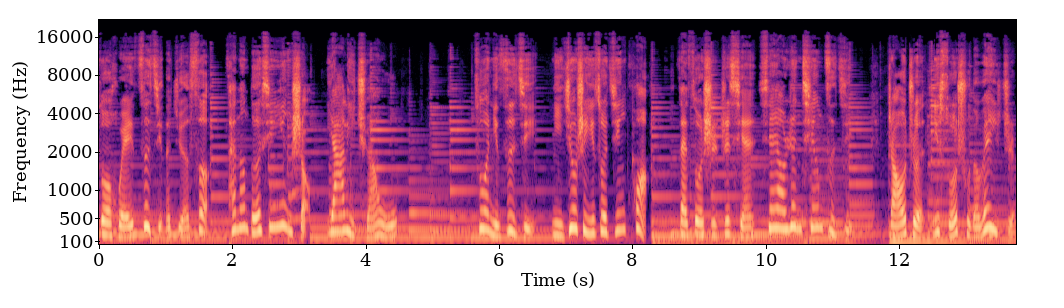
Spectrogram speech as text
做回自己的角色，才能得心应手，压力全无。做你自己，你就是一座金矿，在做事之前，先要认清自己，找准你所处的位置，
